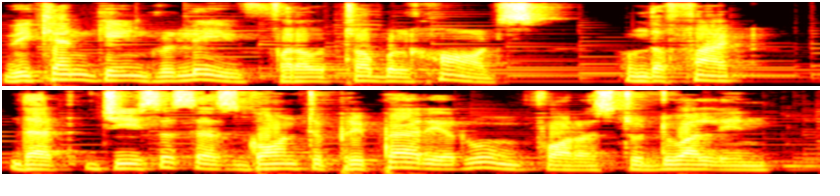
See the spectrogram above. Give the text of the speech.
we can gain relief for our troubled hearts from the fact that Jesus has gone to prepare a room for us to dwell in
